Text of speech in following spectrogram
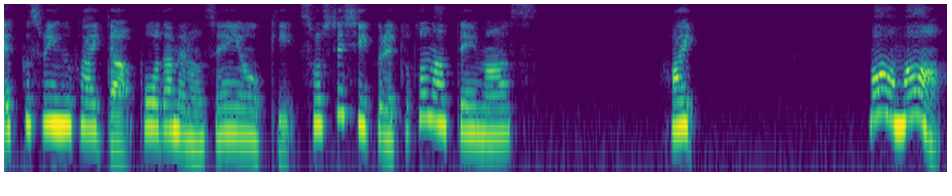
ー、X ウィングファイター、ポーダメロン専用機、そしてシークレットとなっています。はい。まあまあ、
